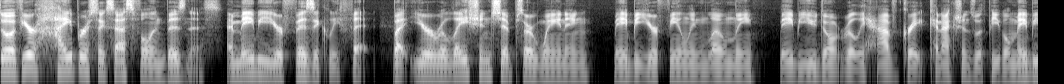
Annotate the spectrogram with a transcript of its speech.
So, if you're hyper successful in business and maybe you're physically fit, but your relationships are waning, maybe you're feeling lonely, maybe you don't really have great connections with people, maybe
